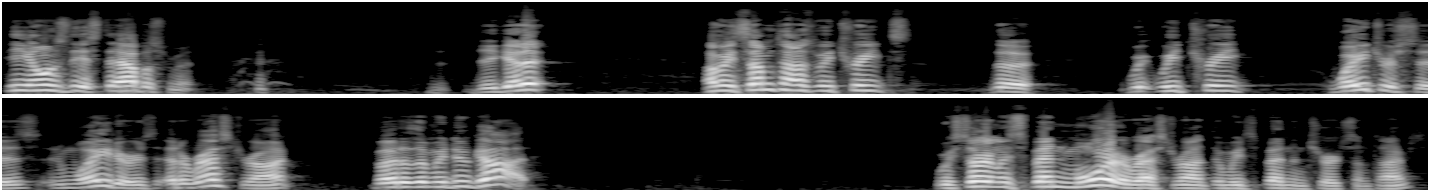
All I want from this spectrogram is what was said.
He owns the establishment. Do you get it? I mean, sometimes we treat the we, we treat waitresses and waiters at a restaurant better than we do God. We certainly spend more at a restaurant than we spend in church sometimes.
